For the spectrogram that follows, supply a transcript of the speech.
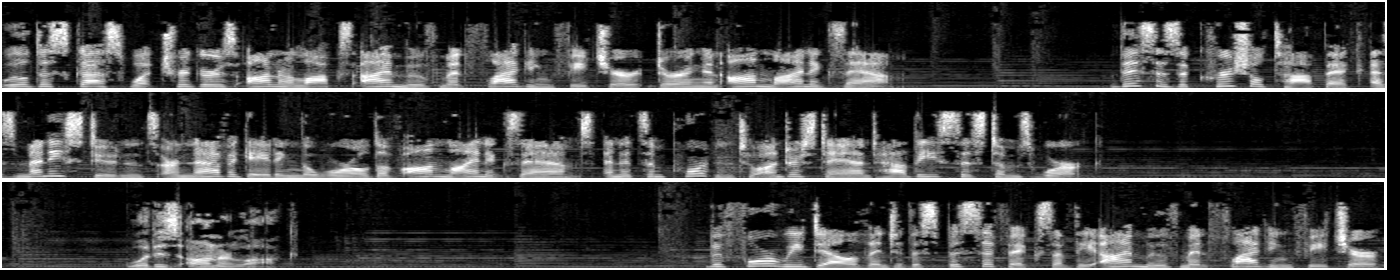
we'll discuss what triggers HonorLock's eye movement flagging feature during an online exam. This is a crucial topic as many students are navigating the world of online exams and it's important to understand how these systems work. What is HonorLock? Before we delve into the specifics of the eye movement flagging feature,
